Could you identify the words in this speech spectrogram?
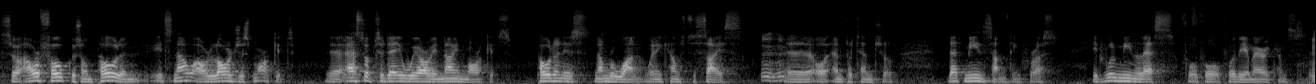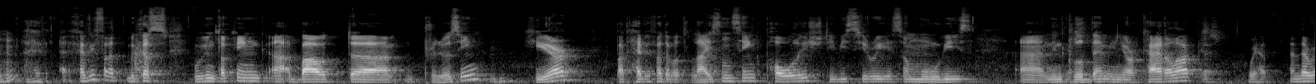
So our focus on Poland, it's now our largest market. Uh, as of today, we are in nine markets. Poland is number one when it comes to size mm-hmm. uh, and potential. That means something for us. It will mean less for, for, for the Americans. Mm-hmm. Have, you thought, because we've been talking uh, about uh, producing mm-hmm. here, but have you thought about licensing Polish TV series or movies and include yes. them in your catalog? Yes we have, and there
